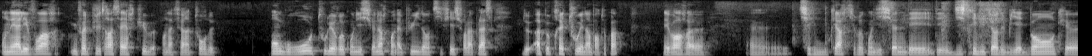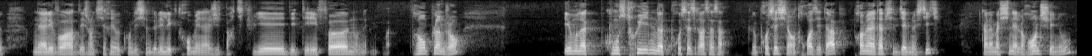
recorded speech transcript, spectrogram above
On est allé voir, une fois de plus grâce à Aircube, on a fait un tour de, en gros, tous les reconditionneurs qu'on a pu identifier sur la place de à peu près tout et n'importe quoi. On est voir euh, Thierry Boucard qui reconditionne des, distributeurs de billets de banque. Euh, on est allé voir des gens qui reconditionnent de l'électroménager de particuliers, des téléphones. On est vraiment plein de gens. Et on a construit notre process grâce à ça. Le process, il est en trois étapes. Première étape, c'est le diagnostic. Quand la machine, elle rentre chez nous,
